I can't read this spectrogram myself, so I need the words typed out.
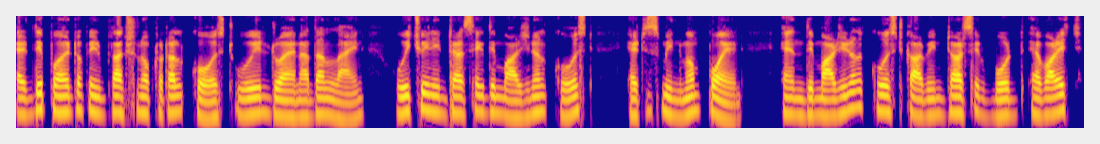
At the point of inflection of total cost, we will draw another line which will intersect the marginal cost at its minimum point, and the marginal cost curve intersect both average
